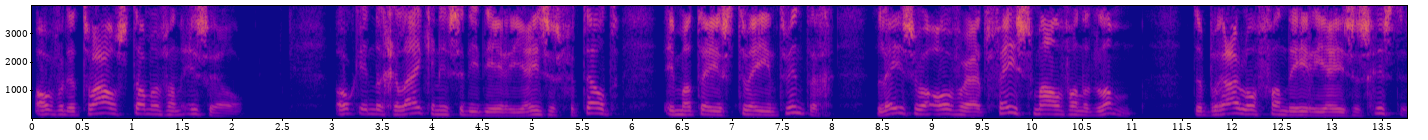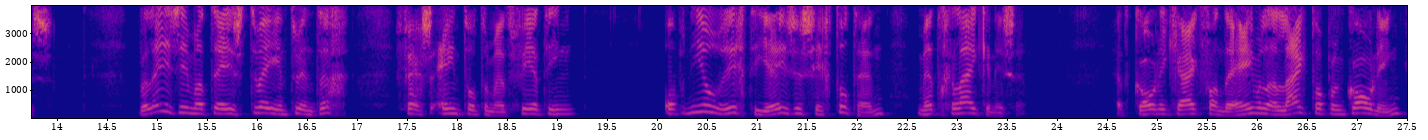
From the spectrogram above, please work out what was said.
over de twaalf stammen van Israël. Ook in de gelijkenissen die de Heer Jezus vertelt in Matthäus 22 lezen we over het feestmaal van het Lam, de bruiloft van de Heer Jezus Christus. We lezen in Matthäus 22, vers 1 tot en met 14. Opnieuw richtte Jezus zich tot hen met gelijkenissen. Het koninkrijk van de hemelen lijkt op een koning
